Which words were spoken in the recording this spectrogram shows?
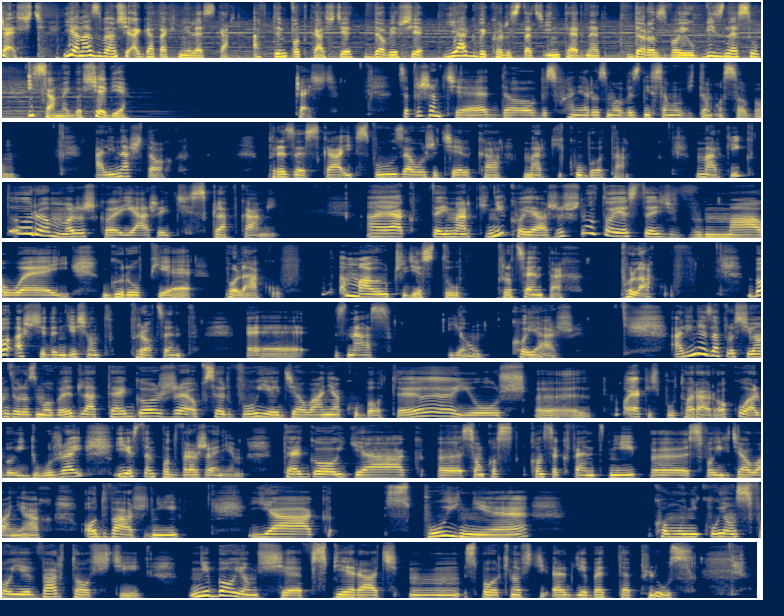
Cześć, ja nazywam się Agata Chmielewska, a w tym podcaście dowiesz się, jak wykorzystać internet do rozwoju biznesu i samego siebie. Cześć, zapraszam Cię do wysłuchania rozmowy z niesamowitą osobą. Alina Sztoch, prezeska i współzałożycielka marki Kubota. Marki, którą możesz kojarzyć z klapkami a jak tej marki nie kojarzysz, no to jesteś w małej grupie Polaków. A małym 30% Polaków. Bo aż 70% e, z nas ją kojarzy. Alinę zaprosiłam do rozmowy, dlatego że obserwuję działania Kuboty już e, o jakieś półtora roku albo i dłużej i jestem pod wrażeniem tego, jak e, są konsekwentni w swoich działaniach, odważni, jak spójnie komunikują swoje wartości, nie boją się wspierać mm, społeczności LGBT,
